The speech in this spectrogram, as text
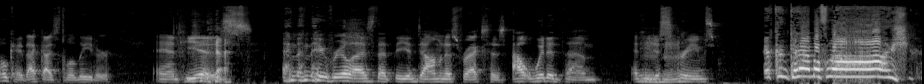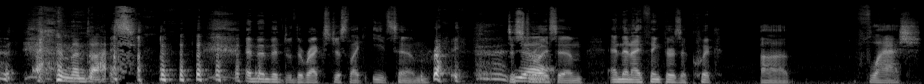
okay, that guy's the leader, and he is. Yes. And then they realize that the Indominus Rex has outwitted them, and he Mm-hmm. just screams, "It can camouflage!" and then dies. and then the the Rex just like eats him, right? destroys him, and then I think there's a quick uh, flash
